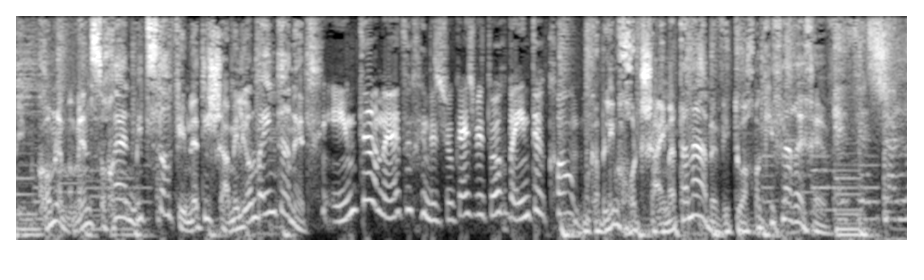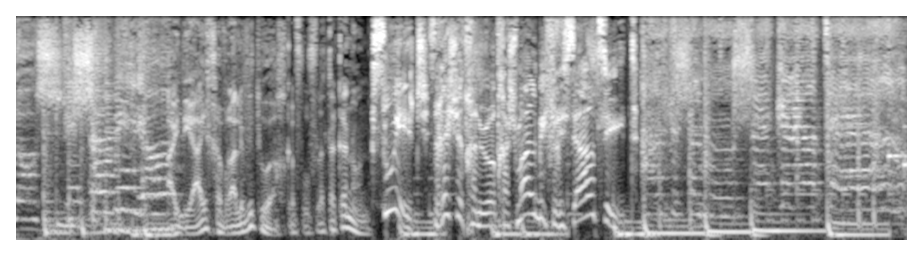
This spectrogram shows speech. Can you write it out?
במקום לממן סוכן, מצטרפים לתשעה מיליון באינטרנט. אינטרנט? בשוק יש ביטוח באינטרקום. מקבלים חודשיים מתנה בביטוח מקיף לרכב. 03 9 מיליון איי-די-איי חברה לביטוח, כפוף לתקנון. סוויץ', רשת חנויות חשמל בפריסה ארצית. אל תשלמו שקל יותר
